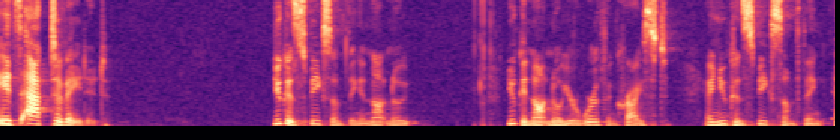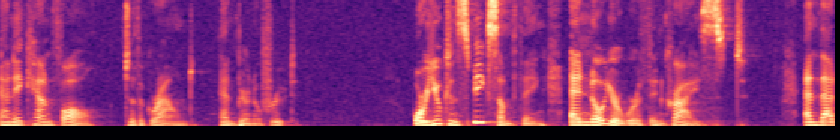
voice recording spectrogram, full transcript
it's activated. You can speak something and not know, you cannot know your worth in Christ, and you can speak something and it can fall to the ground and bear no fruit. Or you can speak something and know your worth in Christ. And that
